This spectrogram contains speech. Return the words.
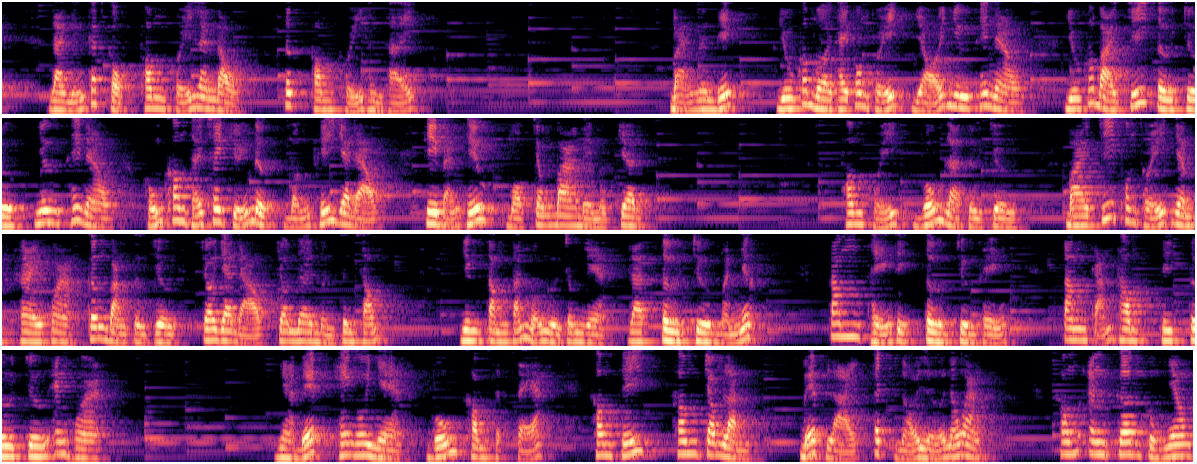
là những cách cục phong thủy lan đầu, tức phong thủy hình thể. Bạn nên biết, dù có mời thầy phong thủy giỏi như thế nào, dù có bài trí từ trường như thế nào, cũng không thể xoay chuyển được vận khí gia đạo, khi bạn thiếu một trong ba đề mục trên phong thủy vốn là từ trường. Bài trí phong thủy nhằm hài hòa, cân bằng từ trường cho gia đạo, cho nơi mình sinh sống. Nhưng tâm tánh mỗi người trong nhà là từ trường mạnh nhất. Tâm thiện thì từ trường thiện, tâm cảm thông thì từ trường an hòa. Nhà bếp hay ngôi nhà vốn không sạch sẽ, không khí không trong lành, bếp lại ít nổi lửa nấu ăn. Không ăn cơm cùng nhau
